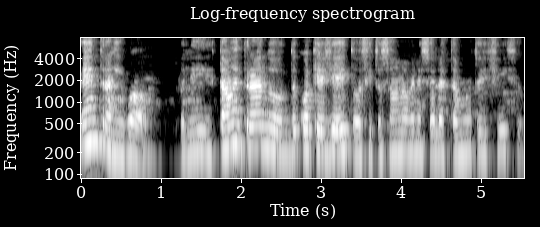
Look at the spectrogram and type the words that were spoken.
Entram igual. Eles estão entrando de qualquer jeito. A situação na Venezuela está muito difícil.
